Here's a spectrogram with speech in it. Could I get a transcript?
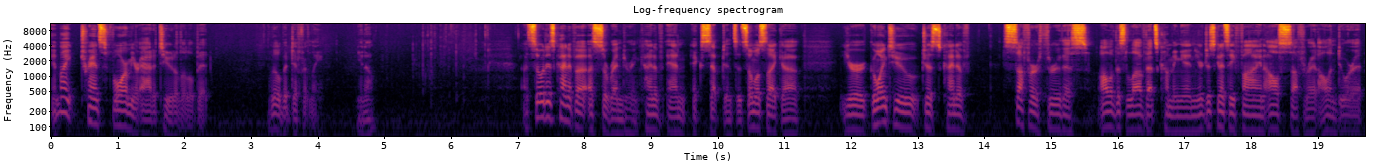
it might transform your attitude a little bit. A little bit differently, you know? Uh, so it is kind of a, a, surrendering, kind of an acceptance. It's almost like a, you're going to just kind of suffer through this, all of this love that's coming in. You're just going to say, fine, I'll suffer it, I'll endure it.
